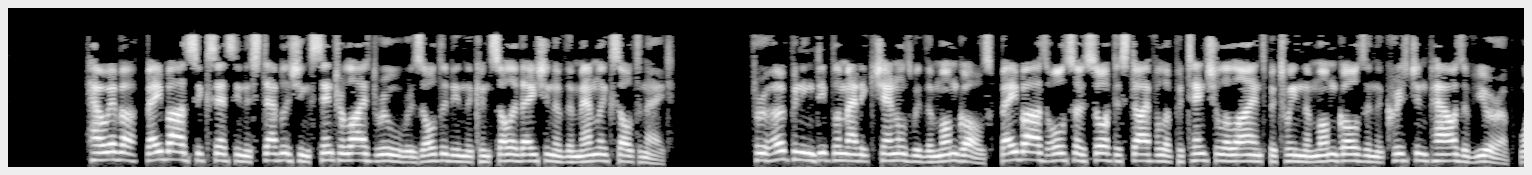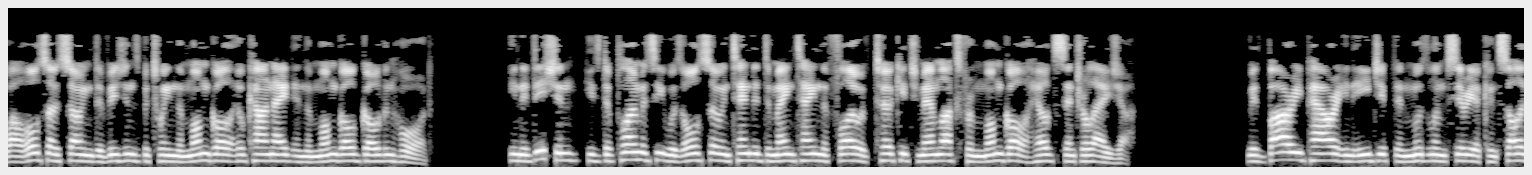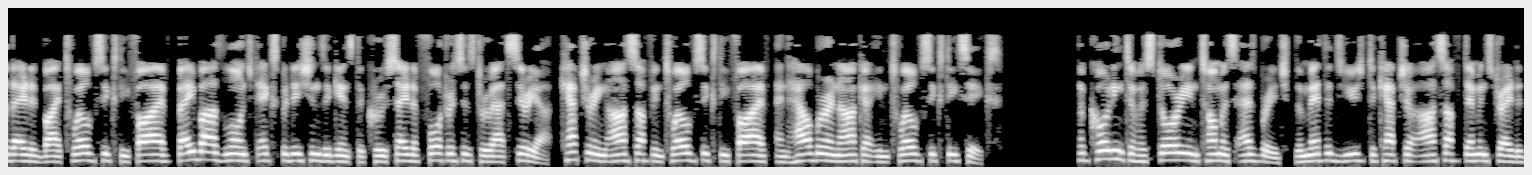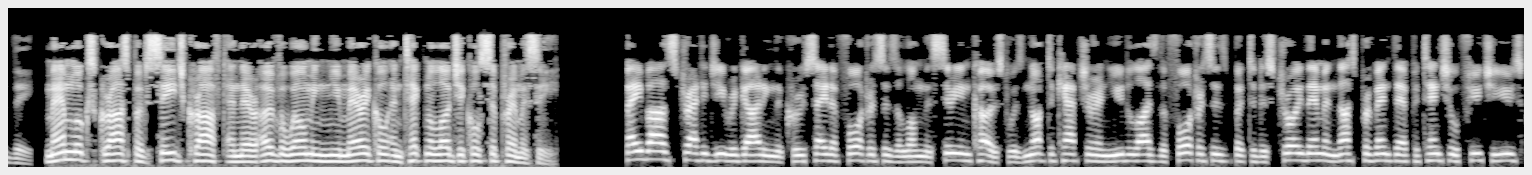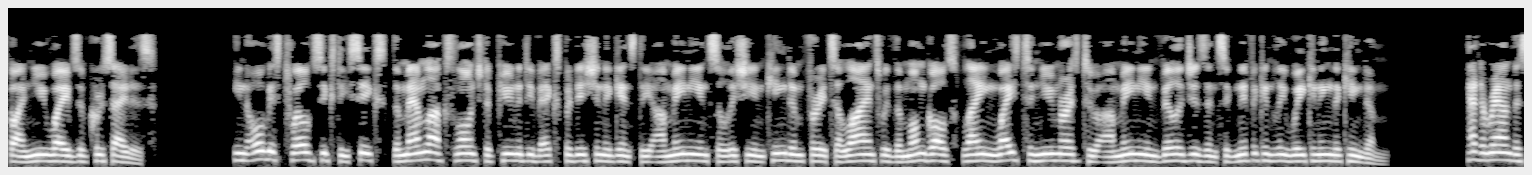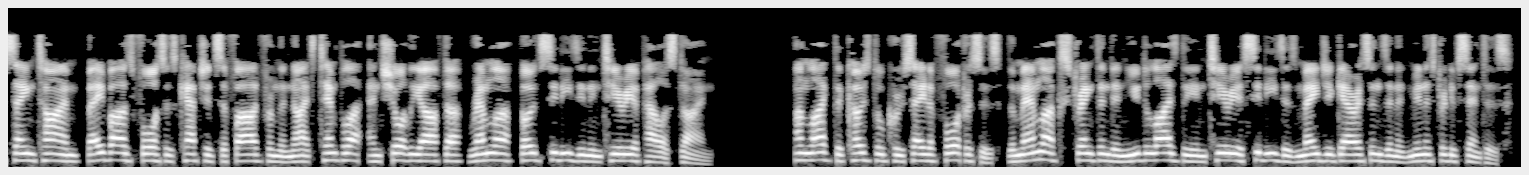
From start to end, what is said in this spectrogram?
However, Baybars' success in establishing centralized rule resulted in the consolidation of the Mamluk Sultanate. Through opening diplomatic channels with the Mongols, Baybars also sought to stifle a potential alliance between the Mongols and the Christian powers of Europe, while also sowing divisions between the Mongol Ilkhanate and the Mongol Golden Horde. In addition, his diplomacy was also intended to maintain the flow of Turkic Mamluks from Mongol-held Central Asia. With Bahri power in Egypt and Muslim Syria consolidated by 1265, Baybars launched expeditions against the Crusader fortresses throughout Syria, capturing Arsuf in 1265, and Halba and in 1266. According to historian Thomas Asbridge, the methods used to capture Arsuf demonstrated the Mamluks' grasp of siegecraft and their overwhelming numerical and technological supremacy. Baybars' strategy regarding the Crusader fortresses along the Syrian coast was not to capture and utilize the fortresses but to destroy them and thus prevent their potential future use by new waves of Crusaders. In August 1266, the Mamluks launched a punitive expedition against the Armenian Cilician kingdom for its alliance with the Mongols, laying waste to numerous to Armenian villages and significantly weakening the kingdom. At around the same time, Baybars' forces captured Safad from the Knights Templar, and shortly after, Ramla, both cities in interior Palestine. Unlike the coastal Crusader fortresses, the Mamluks strengthened and utilized the interior cities as major garrisons and administrative centers.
